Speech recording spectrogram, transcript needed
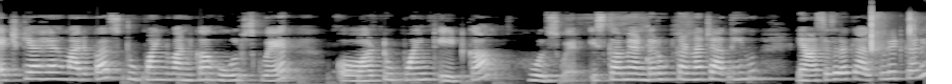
एच क्या है हमारे पास? टू पॉइंट वन का होल स्क्वायर और टू पॉइंट एट का होल स्क्वायर इसका मैं अंडर रूट करना चाहती हूँ। यहाँ से ज़रा कैलकुलेट करें,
